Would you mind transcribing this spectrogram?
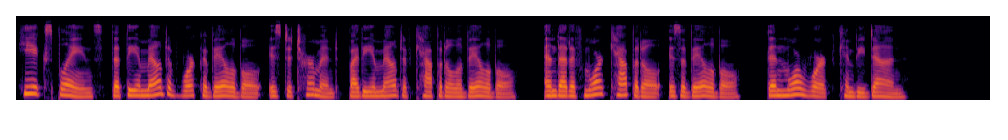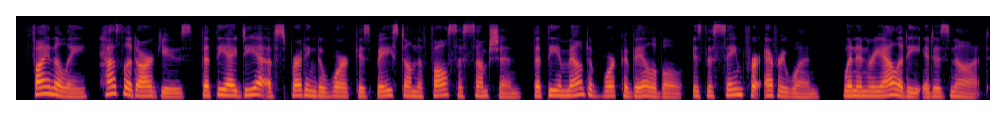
He explains that the amount of work available is determined by the amount of capital available, and that if more capital is available, then more work can be done. Finally, Hazlitt argues that the idea of spreading the work is based on the false assumption that the amount of work available is the same for everyone, when in reality it is not.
